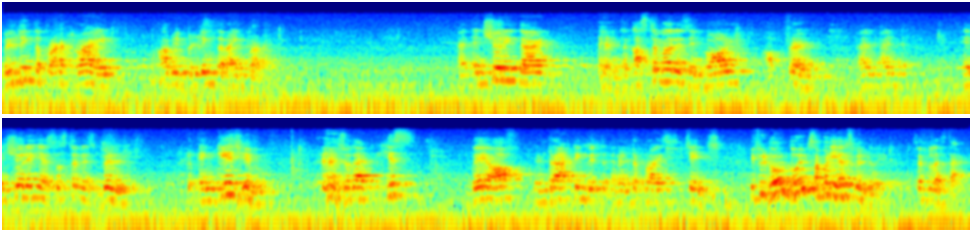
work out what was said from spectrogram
building the product right, are we building the right product? and ensuring that the customer is involved upfront and, and ensuring a system is built to engage him so that his way of interacting with an enterprise change. If you don't do it, somebody else will do it. Simple as that.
